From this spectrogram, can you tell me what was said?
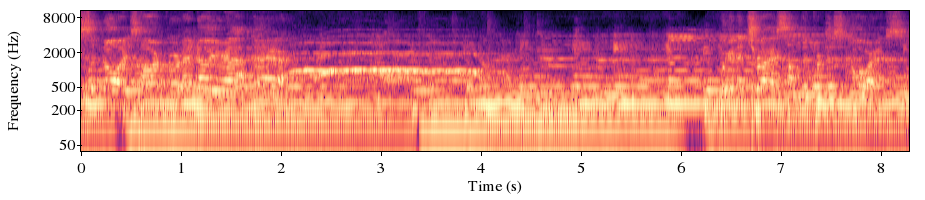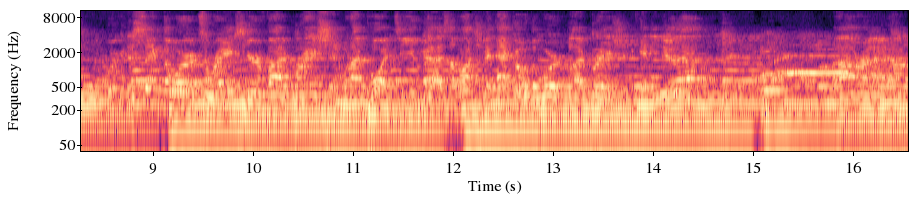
Make some noise, Hartford. I know you're out there. We're going to try something for this chorus. We're going to sing the words, raise your vibration. When I point to you guys, I want you to echo the word vibration. Can you do that? All right. All right.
